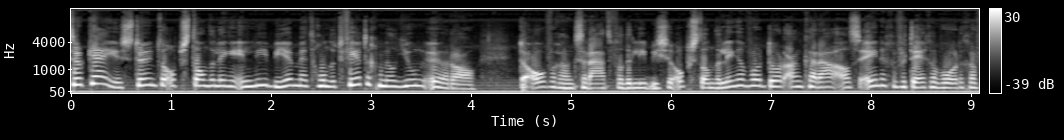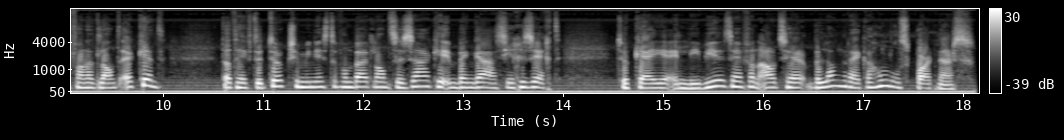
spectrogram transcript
Turkije steunt de opstandelingen in Libië met 140 miljoen euro. De overgangsraad van de Libische opstandelingen wordt door Ankara als enige vertegenwoordiger van het land erkend. Dat heeft de Turkse minister van Buitenlandse Zaken in Benghazi gezegd. Turkije en Libië zijn van oudsher belangrijke handelspartners.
